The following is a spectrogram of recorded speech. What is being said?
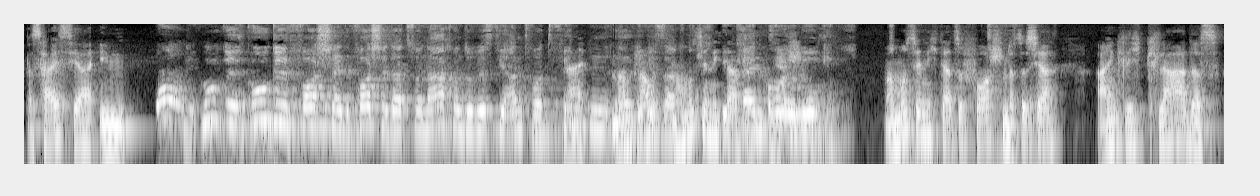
das heißt ja, ihm Google, Google, forsche, forsche dazu nach und du wirst die Antwort finden. Nein, man braucht- gesagt, man muss ja nicht dazu forschen. Theologe. Man muss ja nicht dazu forschen. Das ist ja eigentlich klar, dass,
